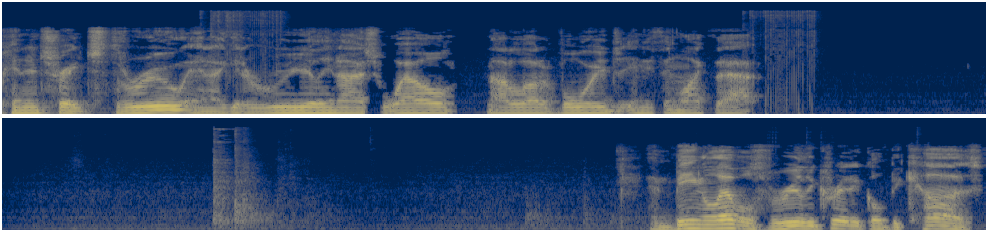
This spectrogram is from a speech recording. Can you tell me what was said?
penetrates through and I get a really nice weld. Not a lot of voids, anything like that. And being level is really critical because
